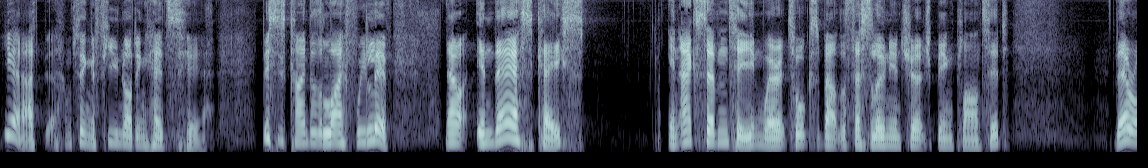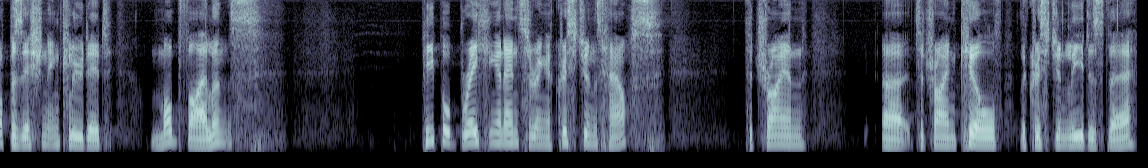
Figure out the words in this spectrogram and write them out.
Yeah, I'm seeing a few nodding heads here. This is kind of the life we live. Now, in their case, in Acts 17, where it talks about the Thessalonian church being planted, their opposition included mob violence, people breaking and entering a Christian's house to try and, uh, to try and kill the Christian leaders there,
